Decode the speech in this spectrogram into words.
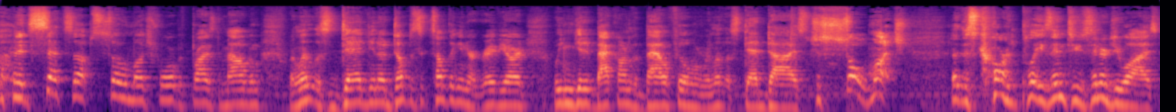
it sets up so much for it with Prized Amalgam, Relentless Dead, you know, dump something in our graveyard. We can get it back onto the battlefield when Relentless Dead dies. Just so much that this card plays into synergy-wise.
